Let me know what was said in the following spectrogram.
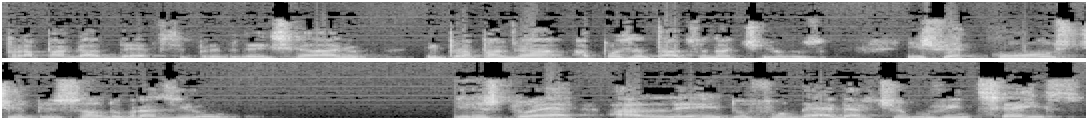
para pagar déficit previdenciário e para pagar aposentados inativos. Isso é Constituição do Brasil. Isto é a lei do Fundeb, artigo 26.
